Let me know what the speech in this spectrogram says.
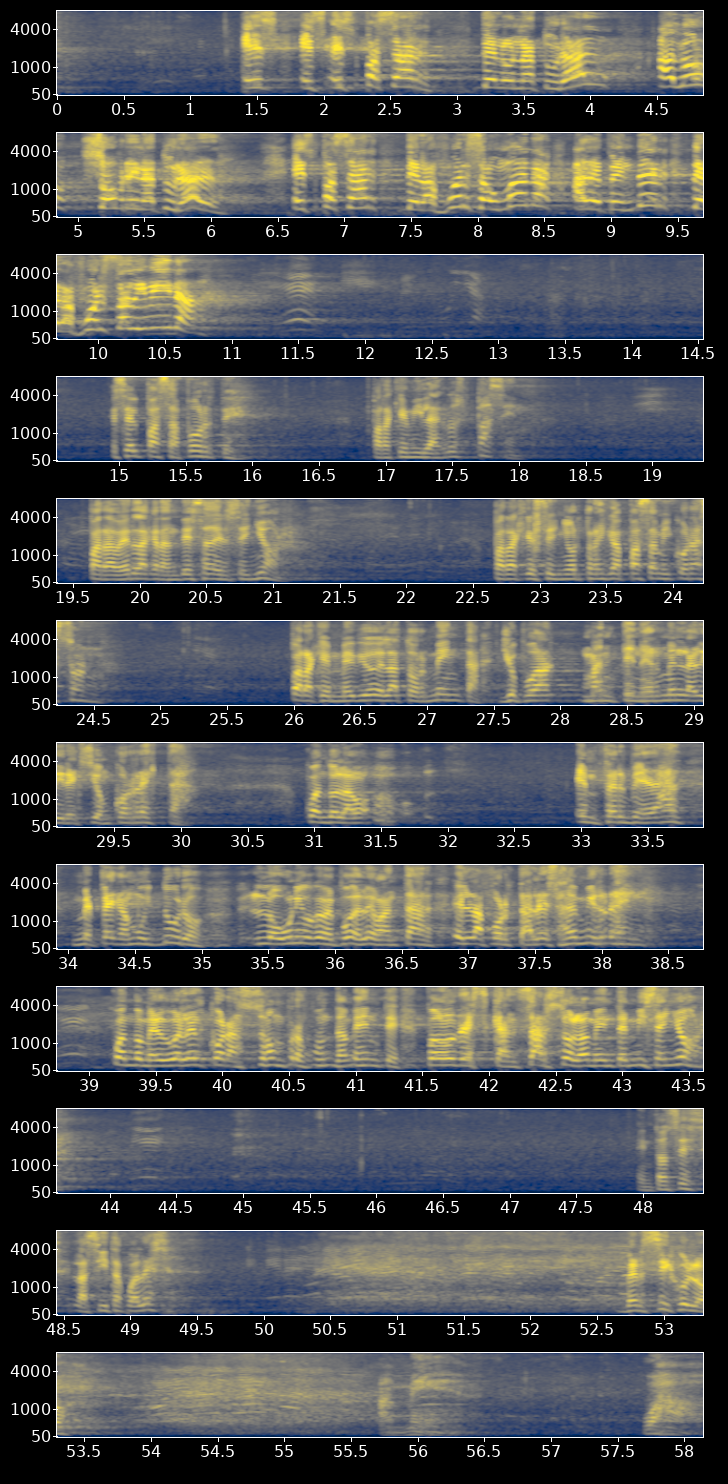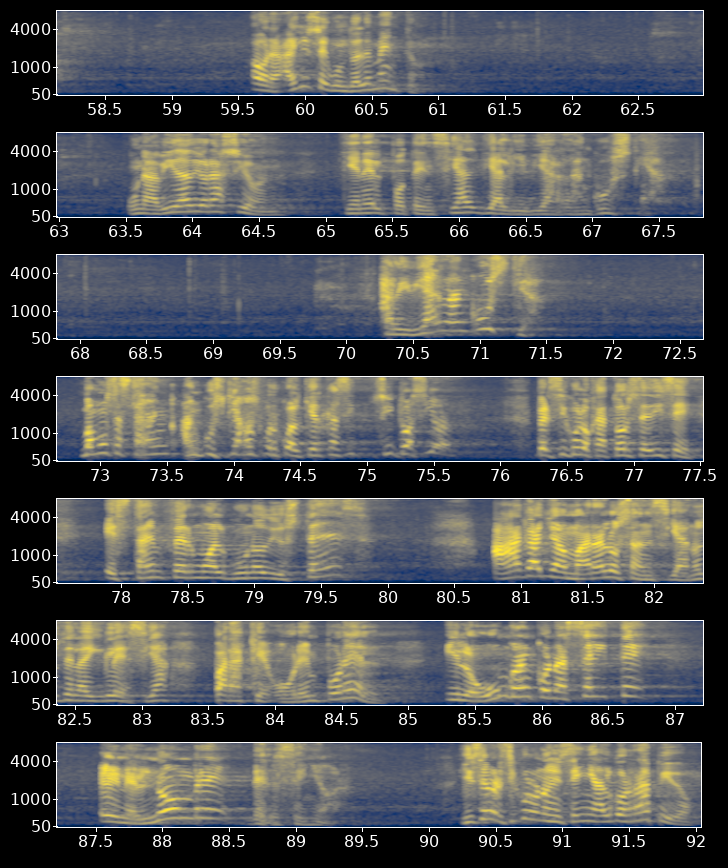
Es, es, es pasar de lo natural a lo sobrenatural. Es pasar de la fuerza humana a depender de la fuerza divina. Es el pasaporte para que milagros pasen, para ver la grandeza del Señor para que el Señor traiga paz a mi corazón. Para que en medio de la tormenta yo pueda mantenerme en la dirección correcta. Cuando la enfermedad me pega muy duro, lo único que me puede levantar es la fortaleza de mi rey. Cuando me duele el corazón profundamente, puedo descansar solamente en mi Señor. Entonces, ¿la cita cuál es? versículo. Amén. Wow. Ahora, hay un segundo elemento. Una vida de oración tiene el potencial de aliviar la angustia. Aliviar la angustia. Vamos a estar angustiados por cualquier situación. Versículo 14 dice, ¿está enfermo alguno de ustedes? haga llamar a los ancianos de la iglesia para que oren por él y lo ungan con aceite en el nombre del Señor. Y ese versículo nos enseña algo rápido.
